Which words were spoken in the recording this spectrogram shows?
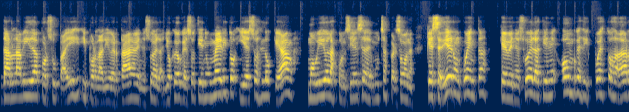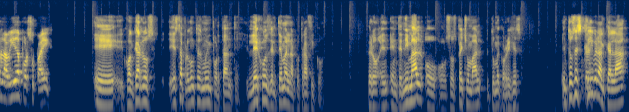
dar la vida por su país y por la libertad de Venezuela. Yo creo que eso tiene un mérito y eso es lo que ha movido las conciencias de muchas personas que se dieron cuenta que Venezuela tiene hombres dispuestos a dar la vida por su país. Eh, Juan Carlos, esta pregunta es muy importante, lejos del tema del narcotráfico, pero entendí mal o, sospecho mal, tú me corriges. Entonces, Cliver Alcalá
